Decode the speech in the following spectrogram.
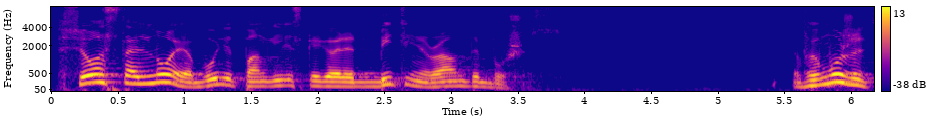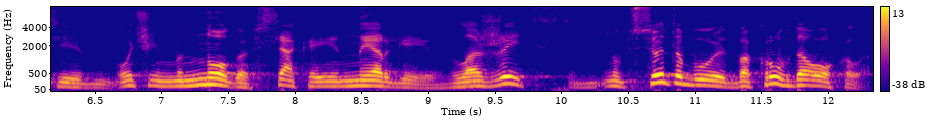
Все остальное будет, по-английски говорят, beating around the bushes – вы можете очень много всякой энергии вложить, но все это будет вокруг да около.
